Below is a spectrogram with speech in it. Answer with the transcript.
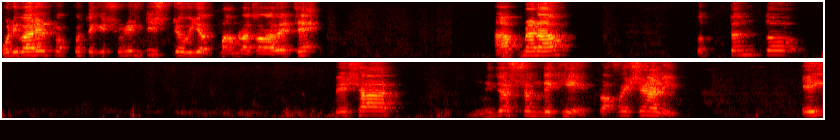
পরিবারের পক্ষ থেকে সুনির্দিষ্ট অভিযোগ মামলা করা হয়েছে। আপনারাও অত্যন্ত পেশার নিদর্শন দেখিয়ে প্রফেশনালি এই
